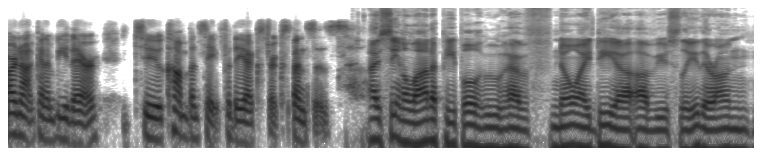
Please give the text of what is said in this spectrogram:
are not going to be there to compensate for the extra expenses. I've seen a lot of people who have no idea, obviously. They're on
